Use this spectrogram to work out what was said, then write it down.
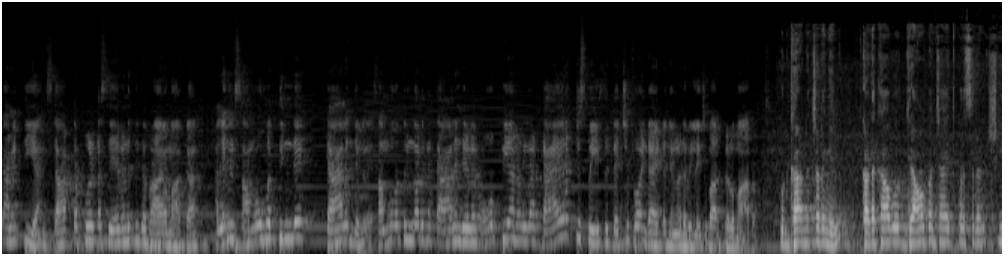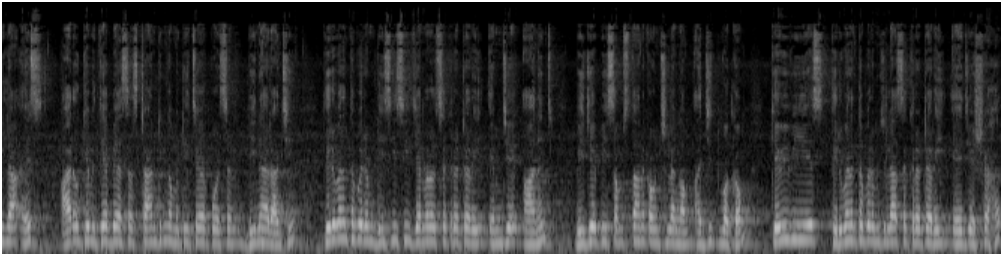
കണക്ട് ചെയ്യാൻ സ്റ്റാർട്ടപ്പുകളുടെ സേവനത്തിന്റെ ഭാഗമാക്കാൻ അല്ലെങ്കിൽ സമൂഹത്തിന്റെ ടാലന്റുകളെ സമൂഹത്തിൽ നിന്ന് പറയുന്ന ടാലന്റുകളെ റോപ്പ് ചെയ്യാനുള്ള ഡയറക്റ്റ് സ്പേസ് ടച്ച് പോയിന്റ് ആയിട്ട് ഞങ്ങളുടെ വില്ലേജ് പാർക്കുകൾ മാറും. ഉദ്ഘാടന ചടങ്ങിൽ കടക്കാവൂർ ഗ്രാമപഞ്ചായത്ത് പ്രസിഡന്റ് ഷീല എസ് ആരോഗ്യ വിദ്യാഭ്യാസ സ്റ്റാൻഡിംഗ് committee chairperson Beena Raji Thiruvananthapuram D C C general secretary M J Anand B J P സംസ്ഥാന കൗൺസിൽ അംഗം Ajith Vakkom K V V S Thiruvananthapuram ജില്ലാ secretary A J Shahar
